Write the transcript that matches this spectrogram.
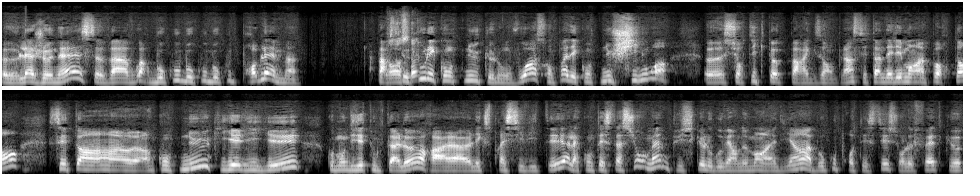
la jeunesse, va avoir beaucoup, beaucoup, beaucoup de problèmes. Parce que tous les contenus que l'on voit ne sont pas des contenus chinois. Euh, sur TikTok par exemple. Hein. C'est un élément important, c'est un, contenu qui est lié, comme on disait tout à l'heure, à l'expressivité, à la contestation même, puisque le gouvernement indien a beaucoup protesté sur le fait qu'on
